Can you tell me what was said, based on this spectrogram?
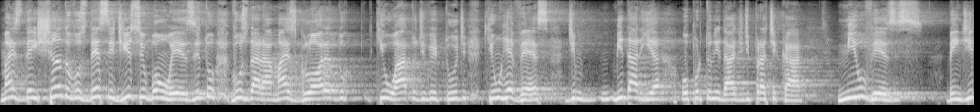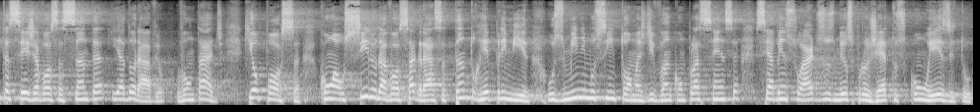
Mas deixando-vos decidir se o bom êxito vos dará mais glória do que o ato de virtude que um revés de, me daria oportunidade de praticar mil vezes. Bendita seja a vossa santa e adorável vontade, que eu possa, com auxílio da vossa graça, tanto reprimir os mínimos sintomas de vã complacência, se abençoardes os meus projetos com êxito,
